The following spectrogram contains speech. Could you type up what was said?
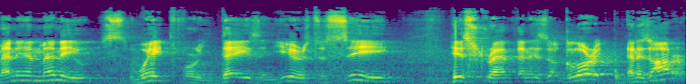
Many and many wait for days and years to see his strength and his glory and his honor.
